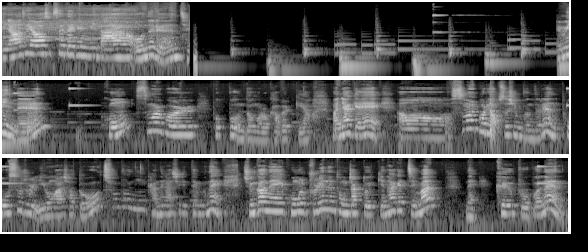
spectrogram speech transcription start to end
안녕하세요. 숙세대기입니다. 오늘은 제... 재미있는 공 스몰볼 복부 운동으로 가볼게요. 만약에 어, 스몰볼이 없으신 분들은 보수를 이용하셔도 충분히 가능하시기 때문에 중간에 공을 굴리는 동작도 있긴 하겠지만 네, 그 부분은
